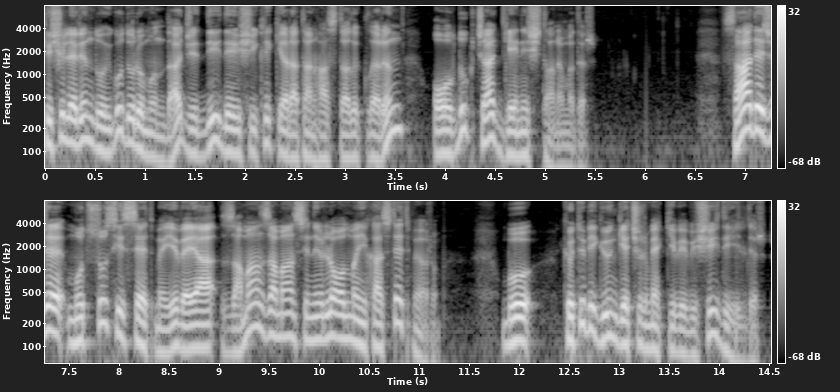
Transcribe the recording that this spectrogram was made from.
kişilerin duygu durumunda ciddi değişiklik yaratan hastalıkların oldukça geniş tanımıdır. Sadece mutsuz hissetmeyi veya zaman zaman sinirli olmayı kastetmiyorum. Bu, kötü bir gün geçirmek gibi bir şey değildir.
